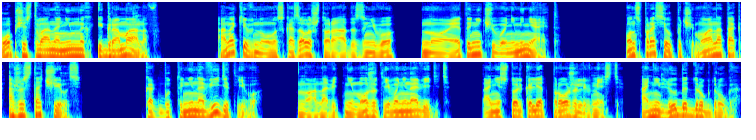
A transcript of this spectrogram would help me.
Общество анонимных игроманов. Она кивнула, сказала, что рада за него, но это ничего не меняет. Он спросил, почему она так ожесточилась. Как будто ненавидит его. Но она ведь не может его ненавидеть. Они столько лет прожили вместе. Они любят друг друга.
